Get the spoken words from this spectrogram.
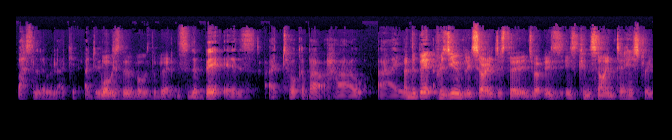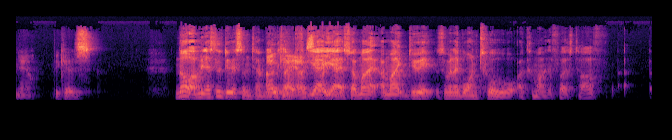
But I still really like it. I do. What was the what was the bit? so the bit is I talk about how I And the bit, presumably, sorry, just to interrupt, is, is consigned to history now because No, I mean I still do it sometimes. Okay. I see yeah, yeah. So I might, I might do it. So when I go on tour, I come out in the first half, uh,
